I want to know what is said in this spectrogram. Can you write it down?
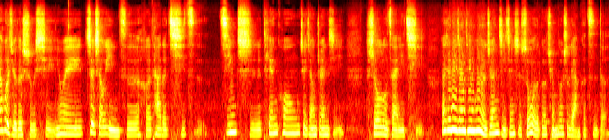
该会觉得熟悉，因为这首《影子》和他的妻子金池天空》这张专辑收录在一起。而且那张《天空》的专辑，真是所有的歌全部都是两个字的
